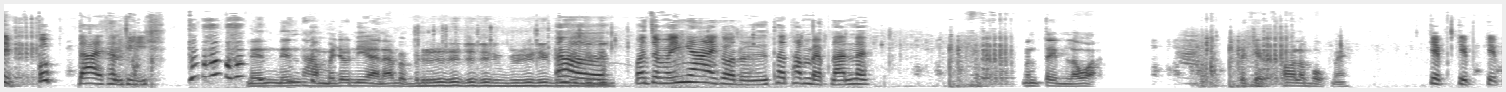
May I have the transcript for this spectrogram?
สิบปุ๊บได้ทันที เน้นเน้นทำไปเจ้าเนี่ยนะแบบเออมันจะไม่ง่ายกว่าหรือถ้าทำแบบนั้นน่ะมันเต็มแล้วอะ จะเก็บเข้าระบบไหมเก็บเก็บเก็บ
